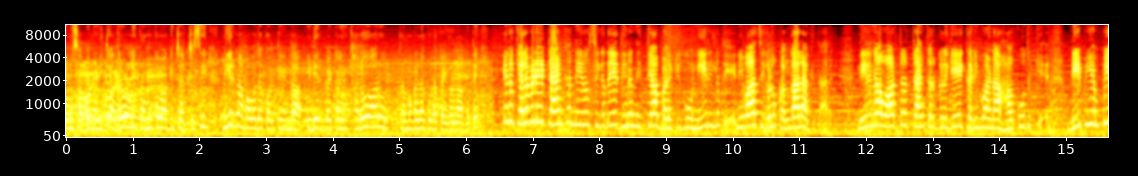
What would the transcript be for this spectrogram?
ಏನು ಸಭೆ ನಡೀತು. ಅದರಲ್ಲಿ ಪ್ರಮುಖವಾಗಿ ಚರ್ಚಿಸಿ ನೀರಿನ ಅಭಾವದ ಕೊರತೆಯಿಂದ ಈಡೇರಬೇಕಾಗಿ ಹಲವಾರು ಕ್ರಮಗಳನ್ನ ಕೂಡ ಕೈಗೊಳ್ಳಲಾಗುತ್ತೆ. ಇನ್ನು ಕೆಲವೆಡೆ ಟ್ಯಾಂಕರ್ ನೀರು ಸಿಗದೆ ದಿನನಿತ್ಯ ಬಳಕೆಗೂ ನೀರಿಲ್ಲದೆ ನಿವಾಸಿಗಳು ಕಂಗಾಲಾಗಿದ್ದಾರೆ. ನೀರಿನ ವಾಟರ್ ಟ್ಯಾಂಕರ್ಗಳಿಗೆ ಕಡಿವಾಣ ಹಾಕುವುದಕ್ಕೆ ಬಿಬಿಎಂಪಿ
